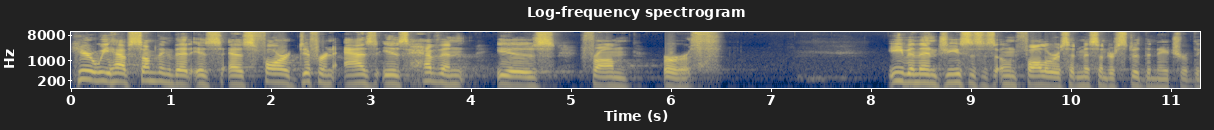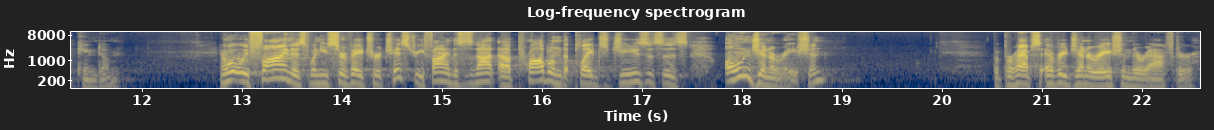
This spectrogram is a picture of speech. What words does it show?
Here we have something that is as far different as is heaven is from earth. Even then, Jesus' own followers had misunderstood the nature of the kingdom. And what we find is when you survey church history, you find this is not a problem that plagues Jesus' own generation, but perhaps every generation thereafter.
